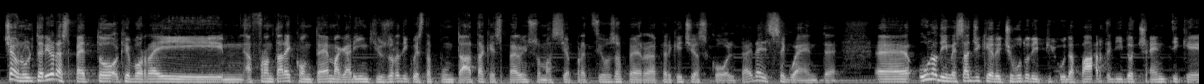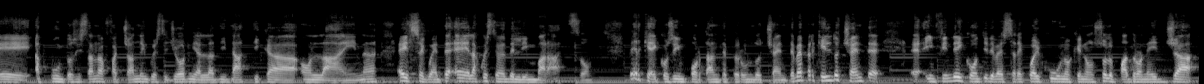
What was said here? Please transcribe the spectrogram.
C'è un ulteriore aspetto che vorrei affrontare con te, magari in chiusura di questa puntata, che spero insomma sia preziosa per, per chi ci ascolta, ed è il seguente. Eh, uno dei messaggi che ho ricevuto di più da parte di docenti che appunto si stanno affacciando in questi giorni alla didattica online è il seguente, è la questione dell'imbarazzo. Perché è così importante per un docente? Beh, perché il docente, eh, in fin dei conti, deve essere qualcuno che non solo padroneggia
